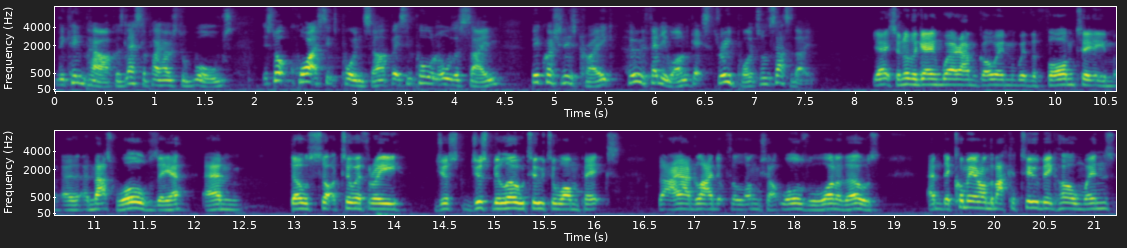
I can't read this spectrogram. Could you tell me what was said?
the King Power because Leicester play host to Wolves. It's not quite a six-pointer, but it's important all the same. Big question is, Craig, who, if anyone, gets three points on Saturday? Yeah, it's another game where I'm going with the form team, uh, and that's Wolves here. Um, those sort of two or three, just just below two to one picks that I had lined up for the long shot. Wolves were one of those. Um, they come here on the back of two big home wins,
